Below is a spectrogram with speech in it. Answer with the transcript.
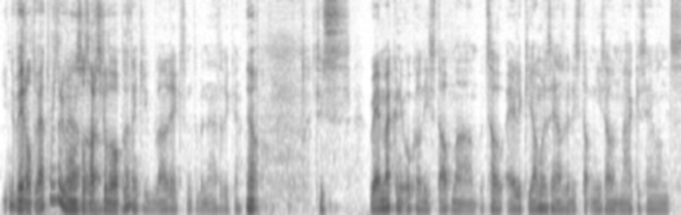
in de wereldwijd wordt er gewoon Ja, zot hard gelopen. Dat is denk ik het belangrijkste om te benadrukken. Ja. Dus wij maken nu ook wel die stap, maar het zou eigenlijk jammer zijn als we die stap niet zouden maken zijn, want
